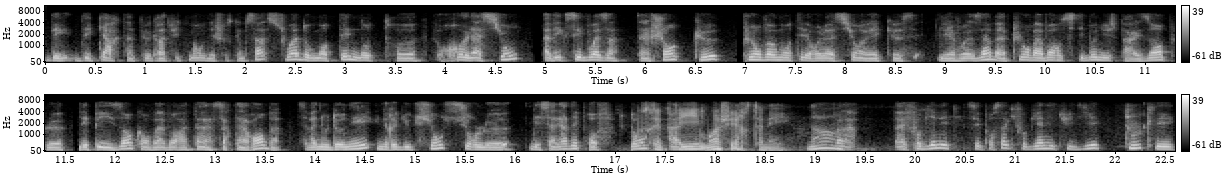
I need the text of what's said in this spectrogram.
des, des cartes un peu gratuitement ou des choses comme ça, soit d'augmenter notre euh, relation avec ses voisins, sachant que plus on va augmenter les relations avec euh, les voisins, bah, plus on va avoir aussi des bonus. Par exemple, les paysans, quand on va avoir atteint un certain rang, bah, ça va nous donner une réduction sur le, les salaires des profs. On Donc, serait à- pris moins cher cette année. Non. voilà. Bah, il faut bien c'est pour ça qu'il faut bien étudier toutes les,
